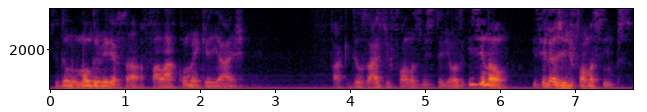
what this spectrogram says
Você não deveria falar como é que ele age. Falar que Deus age de formas misteriosas. E se não? E se ele agir de forma simples?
